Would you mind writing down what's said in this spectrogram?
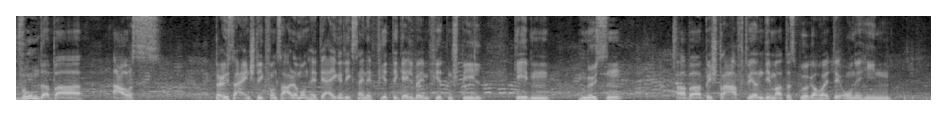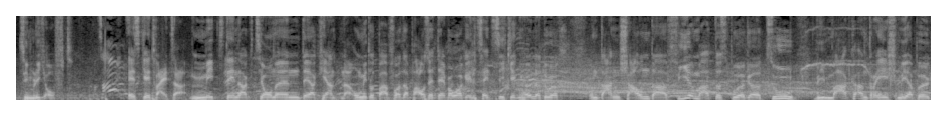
wunderbar aus. Böser Einstieg von Salomon hätte eigentlich seine vierte Gelbe im vierten Spiel geben müssen. Aber bestraft werden die Mattersburger heute ohnehin ziemlich oft. Es geht weiter mit den Aktionen der Kärntner. Unmittelbar vor der Pause, Deva Orgel setzt sich gegen Höller durch. Und dann schauen da vier Mattersburger zu, wie Marc-André Schmerböck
